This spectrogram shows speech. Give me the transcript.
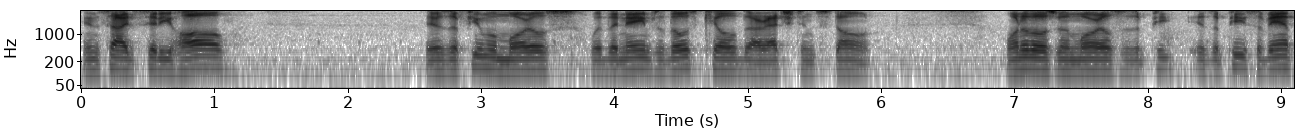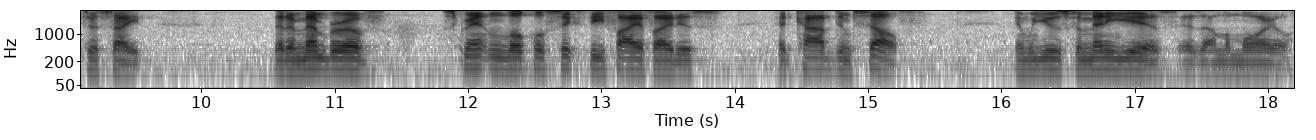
Inside City Hall, there's a few memorials where the names of those killed are etched in stone. One of those memorials is a, is a piece of anthracite that a member of Scranton Local 60 firefighters had carved himself and we used for many years as our memorial.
